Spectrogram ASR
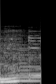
Mm-hmm.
